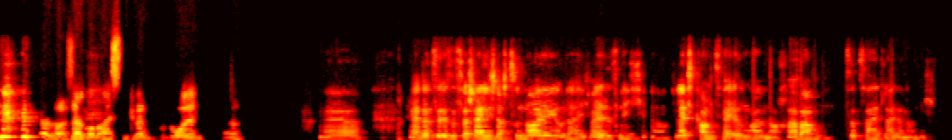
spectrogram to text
äh, selber leisten können und wollen. Ja? Ja. ja, dazu ist es wahrscheinlich noch zu neu oder ich weiß es nicht. Äh, vielleicht kommt es ja irgendwann noch, aber zurzeit leider noch nicht.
